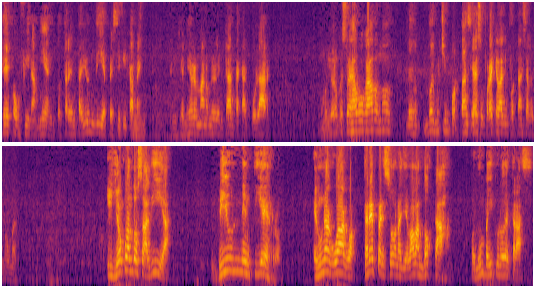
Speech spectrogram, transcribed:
de confinamiento, 31 días específicamente. El ingeniero hermano mío le encanta calcular. Como yo lo que soy abogado, no le doy mucha importancia a eso, pero hay que darle importancia a los números. Y yo cuando salía, vi un entierro en una guagua, tres personas llevaban dos cajas con un vehículo detrás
